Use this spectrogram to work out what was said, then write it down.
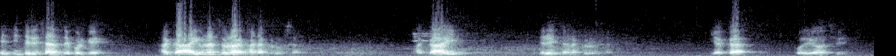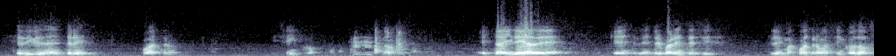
es, interesante porque acá hay una sola anacruza. Acá hay tres anacruzas. Y acá, podríamos decir, se dividen en tres, cuatro y cinco. ¿no? Esta idea de que entre paréntesis 3 más 4 más 5, 12,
